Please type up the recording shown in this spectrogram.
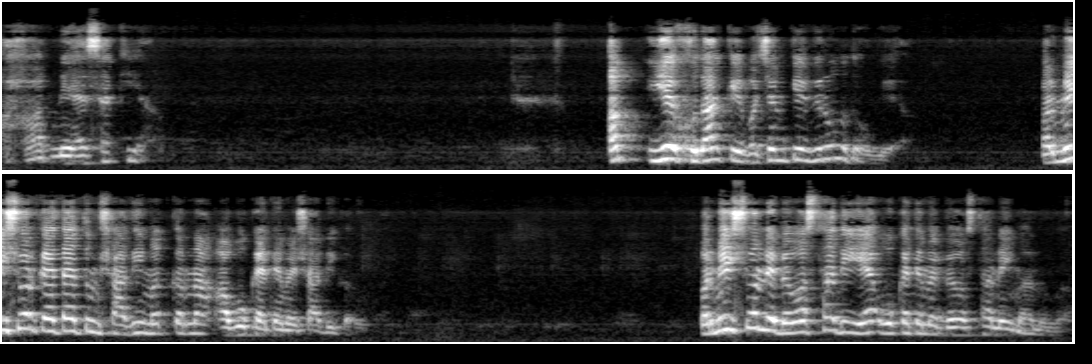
आपने ऐसा किया। अब ये खुदा के वचन के विरोध हो गया। परमेश्वर कहता है, तुम शादी मत करना। अब वो कहते हैं, मैं शादी करूँगा परमेश्वर ने व्यवस्था दी है, वो कहते मैं व्यवस्था नहीं मानूँगा।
